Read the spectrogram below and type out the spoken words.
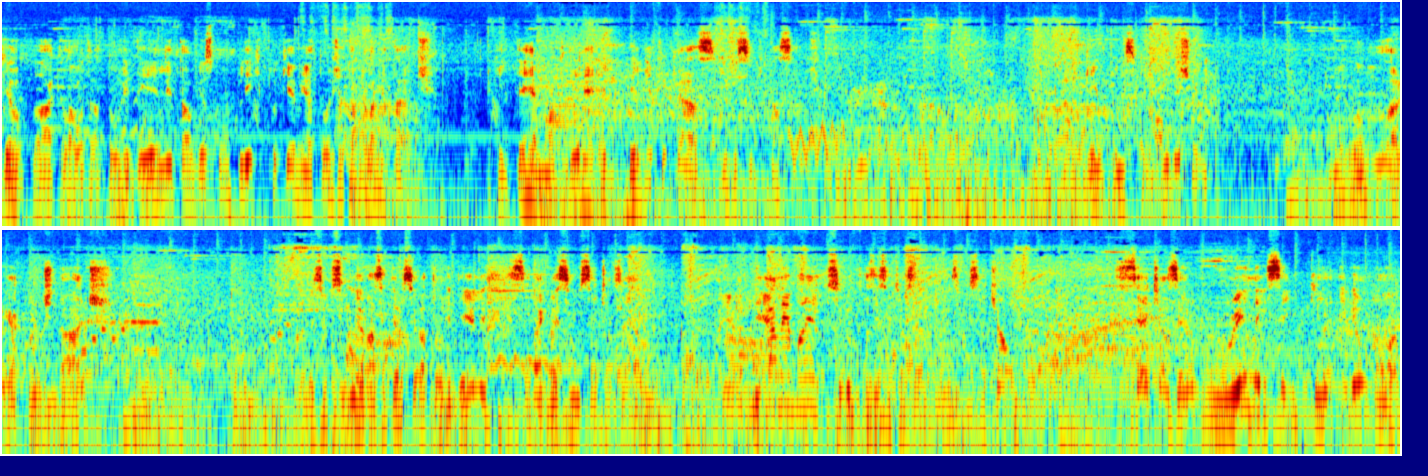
derrubar aquela outra torre dele, talvez complique, porque a minha torre já está pela metade. Aquele terremoto dele é bem eficaz, diga-se de passagem. Larguei o príncipe e deixa vir. Vamos, largar quantidade. Para ver se eu consigo levar essa terceira torre dele. Será que vai ser um 7x0? Aí, nem a Alemanha conseguiu fazer 7x0. 7x1. 7x0 com Relay sem clã nível 9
